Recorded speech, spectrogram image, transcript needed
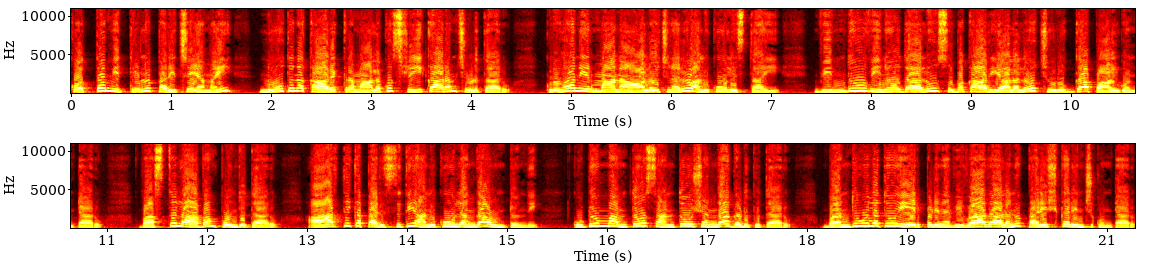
కొత్త మిత్రులు పరిచయమై నూతన కార్యక్రమాలకు శ్రీకారం చుడతారు. గృహ నిర్మాణ ఆలోచనలు అనుకూలిస్తాయి. విందు వినోదాలు శుభకార్యాలలో చురుగ్గా పాల్గొంటారు. వస్తులాభం పొందుతారు. ఆర్థిక పరిస్థితి అనుకూలంగా ఉంటుంది. కుటుంబంతో సంతోషంగా గడుపుతారు. బంధువులతో ఏర్పడిన వివాదాలను పరిష్కరించుకుంటారు.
